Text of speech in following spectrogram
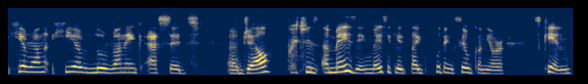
hyaluronic acid uh, mm. gel, which is amazing. Basically, it's like putting silk on your skin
